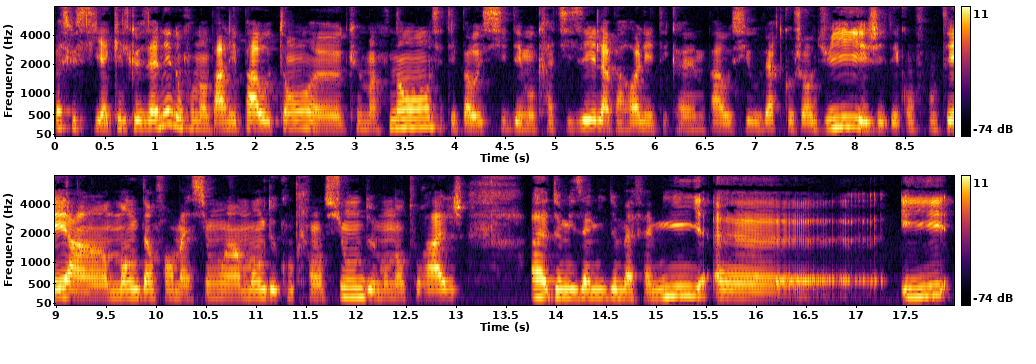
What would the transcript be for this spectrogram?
parce que s'il y a quelques années, donc on n'en parlait pas autant que maintenant, c'était pas aussi démocratisé, la parole était quand même pas aussi ouverte qu'aujourd'hui, et été confrontée à un manque d'information, à un manque de compréhension de mon entourage, de mes amis, de ma famille, et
